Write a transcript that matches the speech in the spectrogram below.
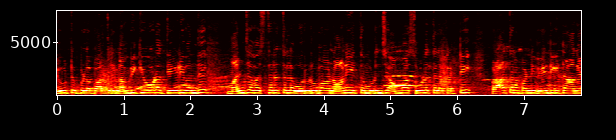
யூடியூப்பில் பார்த்துட்டு நம்பிக்கையோட தேடி வந்து மஞ்ச வஸ்திரத்தில் ஒரு ரூபா நாணயத்தை முடிஞ்சு அம்மா சூளத்தில் கட்டி பிரார்த்தனை பண்ணி வேண்டிக்கிட்டாங்க.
